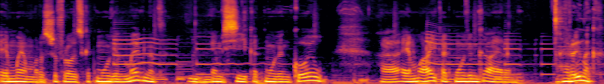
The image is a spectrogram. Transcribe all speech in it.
MM расшифровывается как Moving Magnet, mm-hmm. MC как Moving Coil, а MI как Moving Iron. Рынок,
